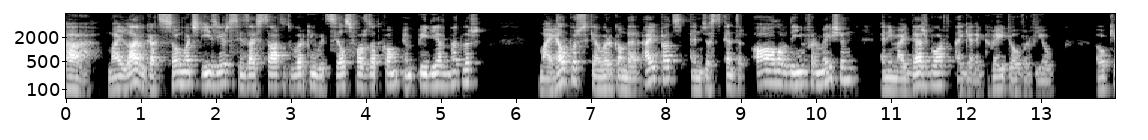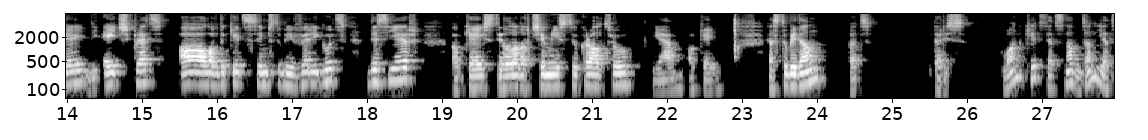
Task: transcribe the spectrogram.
Ah, my life got so much easier since I started working with Salesforce.com and PDF Butler. My helpers can work on their iPads and just enter all of the information and in my dashboard I get a great overview. Okay, the age spread, all of the kids seems to be very good this year. Okay, still a lot of chimneys to crawl through. Yeah, okay, has to be done, but there is one kid that's not done yet.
